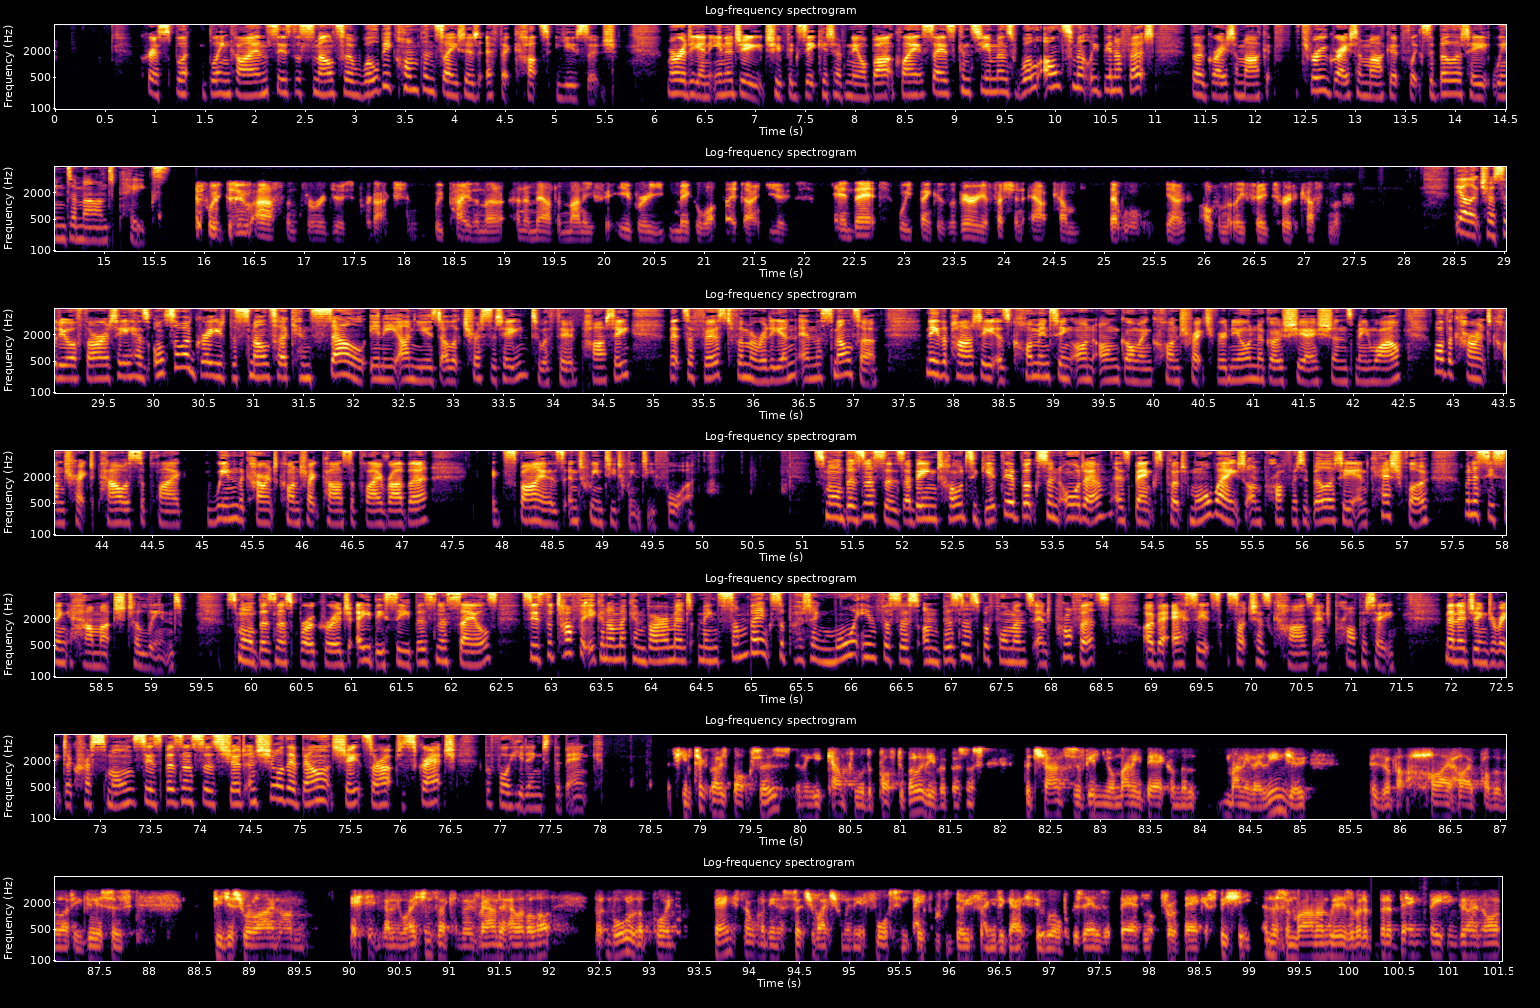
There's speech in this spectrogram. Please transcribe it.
Chris Blenkiron says the smelter will be compensated if it cuts usage. Meridian Energy Chief Executive Neil Barclay says consumers will ultimately benefit though greater market, through greater market flexibility when demand peaks. If we do ask them to reduce production, we pay them a, an amount of money for every megawatt they don't use. And that we think is a very efficient outcome that will, you know, ultimately feed through to customers. The Electricity Authority has also agreed the smelter can sell any unused electricity to a third party. That's a first for Meridian and the smelter. Neither party is commenting on ongoing contract renewal negotiations, meanwhile, while the current contract power supply, when the current contract power supply rather, expires in 2024. Small businesses are being told to get their books in order as banks put more weight on profitability and cash flow when assessing how much to lend. Small business brokerage ABC Business Sales says the tougher economic environment means some banks are putting more emphasis on business performance and profits over assets such as cars and property. Managing Director Chris Small says businesses should ensure their balance sheets are up to scratch before heading to the bank if you can tick those boxes and then get comfortable with the profitability of a business, the chances of getting your money back on the money they lend you is of a high, high probability versus if you're just relying on asset valuations, they can move around a hell of a lot. But more to the point, banks don't want to be in a situation where they're forcing people to do things against their will because that is a bad look for a bank, especially in this environment where there's a bit of, bit of bank beating going on.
